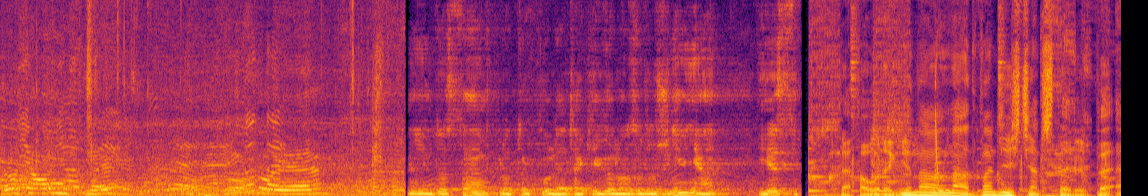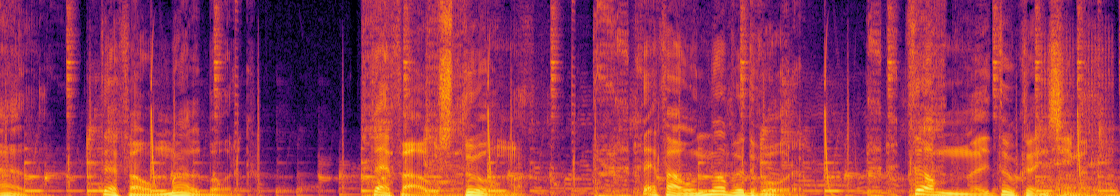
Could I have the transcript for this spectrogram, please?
Proszę o uśmiech. Dziękuję. nie dostałem w protokole takiego rozróżnienia. Jest TV Regionalna 24.pl TV Malbork TV Sztum TV Nowy Dwór To my tu kręcimy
